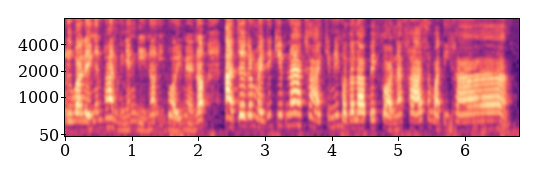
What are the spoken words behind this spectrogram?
หรือว่าได้เงินพันก็ยังดีเนาะอีพ่ออีแม่เนาะอาจเจอกันใหม่ที่คลิปหน้าค่ะ คลิปนี้ขอตวลาไปก่อนนะคะ สวัสดีค่ะ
